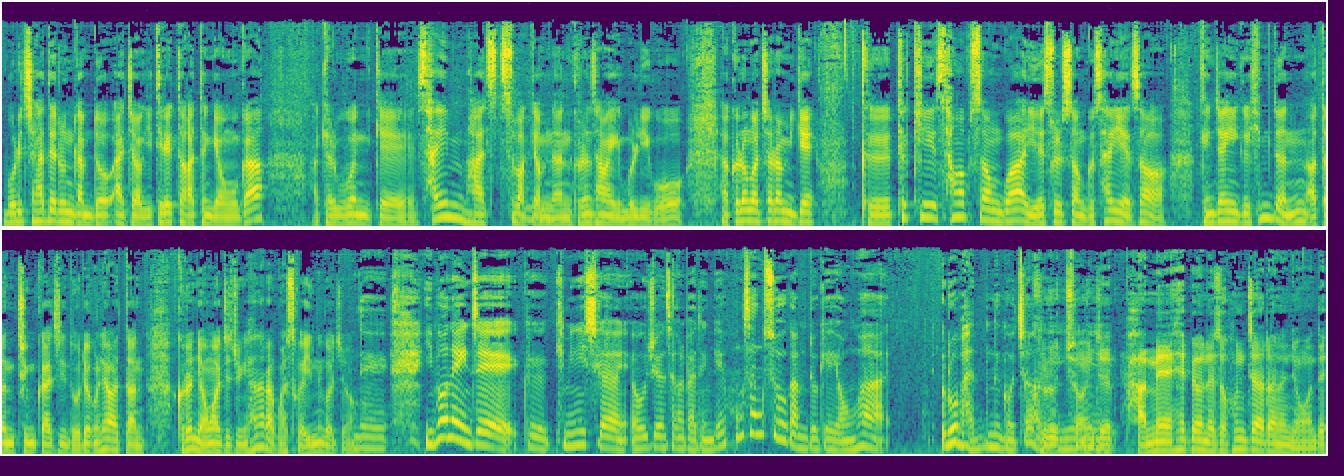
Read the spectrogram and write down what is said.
모리츠 하델른 감독 아 저기 디렉터 같은 경우가 결국은 이렇게 사임할 수밖에 음. 없는 그런 상황에 몰리고 아, 그런 것처럼 이게 그 특히 상업성과 예술성 그 사이에서 굉장히 그 힘든 어떤 지금까지 노력을 해왔던 그런 영화제 중에 하나라고 할 수가 있는 거죠. 네. 이번에 이제 그 김인희 씨가 여우주연상을 받은 게 홍상수 감독의 영화 로 받는 거죠. 그렇죠. 예. 이제 밤의 해변에서 혼자라는 영화인데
